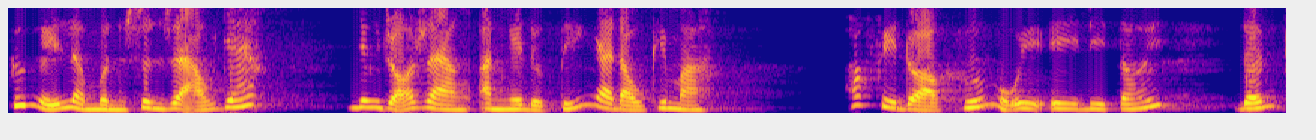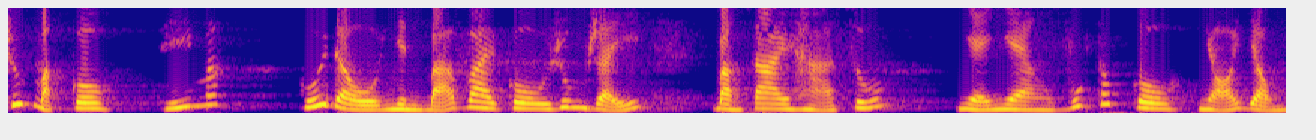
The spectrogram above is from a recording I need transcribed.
Cứ nghĩ là mình sinh ra ảo giác, nhưng rõ ràng anh nghe được tiếng nha đầu kia mà. Hoắc phi đoạt hướng ngũ y y đi tới, đến trước mặt cô, hí mắt, cúi đầu nhìn bả vai cô run rẩy, bàn tay hạ xuống, nhẹ nhàng vuốt tóc cô, nhỏ giọng.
